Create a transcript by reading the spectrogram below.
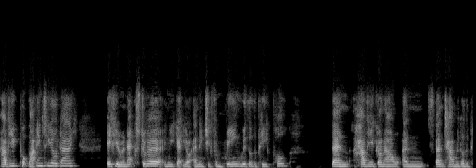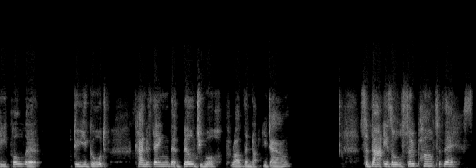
have you put that into your day? If you're an extrovert and you get your energy from being with other people then have you gone out and spent time with other people that do you good kind of thing that build you up rather than knock you down? So that is also part of this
